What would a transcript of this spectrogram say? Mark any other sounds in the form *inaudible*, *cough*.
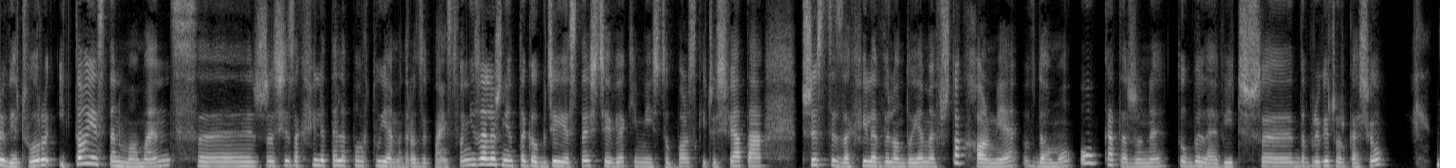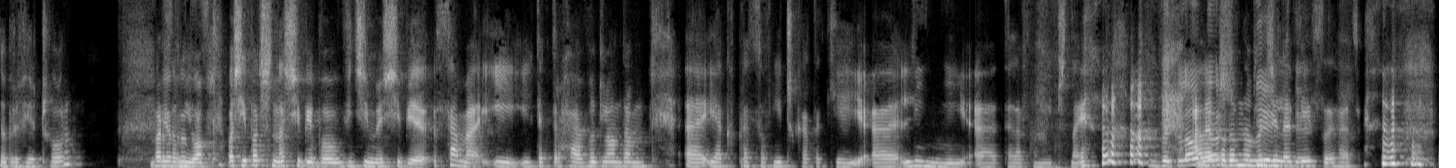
dobry wieczór. I to jest ten moment, y, że się za chwilę teleportujemy, drodzy Państwo. Niezależnie od tego, gdzie jesteście, w jakim miejscu Polski czy świata, wszyscy za chwilę wylądujemy w Sztokholmie, w domu u Katarzyny Tubylewicz. Y, dobry wieczór, Kasiu. Dobry wieczór. Bardzo ja miło. Właśnie patrzę na siebie, bo widzimy siebie same i, i tak trochę wyglądam e, jak pracowniczka takiej e, linii e, telefonicznej. *laughs* Wyglądasz Ale podobno pięknie. będzie lepiej słychać. *laughs*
